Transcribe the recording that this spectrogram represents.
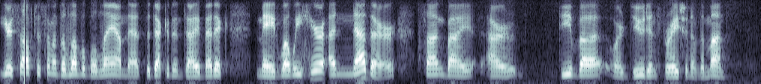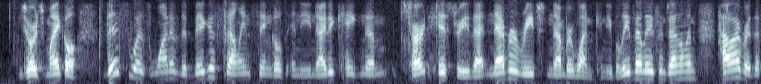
yourself to some of the lovable lamb that the decadent diabetic made while we hear another song by our diva or dude inspiration of the month, George Michael. This was one of the biggest selling singles in the United Kingdom chart history that never reached number one. Can you believe that, ladies and gentlemen? However, the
